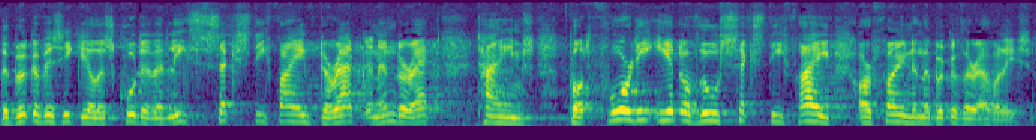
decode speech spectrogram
the book of Ezekiel is quoted at least 65 direct and indirect times, but 48 of those 65 are found in the book of the Revelation.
